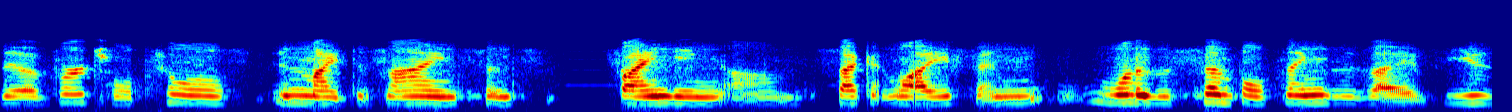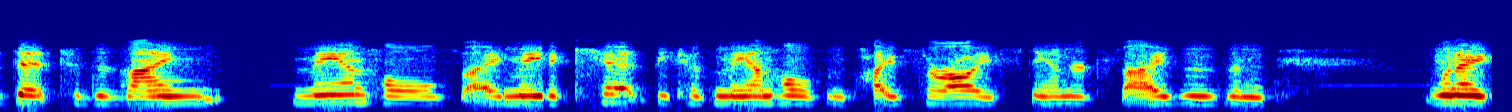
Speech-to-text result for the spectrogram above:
the virtual tools in my design since finding um, Second Life, and one of the simple things is I've used it to design manholes. I made a kit because manholes and pipes are always standard sizes, and when I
